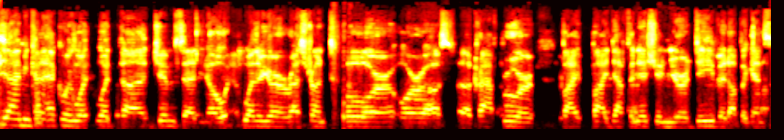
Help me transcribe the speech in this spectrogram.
Yeah, I mean, kind of echoing what what uh, Jim said. You know, whether you're a restaurateur or a, a craft brewer, by by definition, you're a David up against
